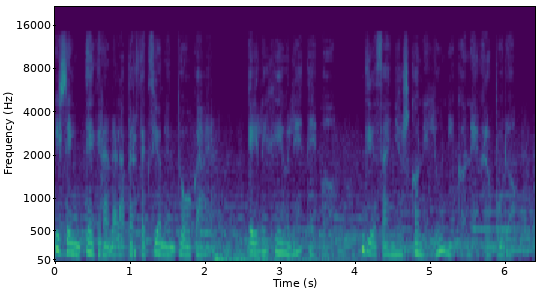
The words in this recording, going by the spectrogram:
y se integran a la perfección en tu hogar. LG OLED Evo. 10 años con el único negro puro.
